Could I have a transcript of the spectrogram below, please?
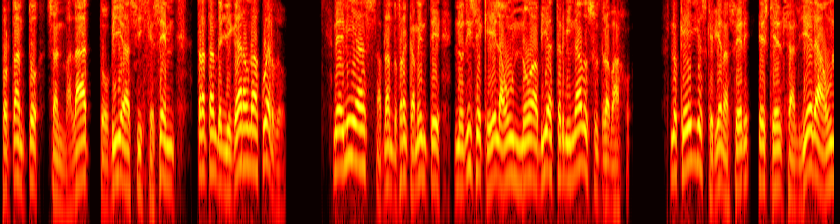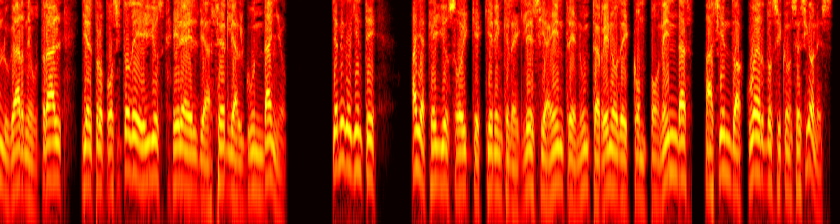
Por tanto, Sanbalat, Tobías y Gesem tratan de llegar a un acuerdo. Nehemías, hablando francamente, nos dice que él aún no había terminado su trabajo. Lo que ellos querían hacer es que él saliera a un lugar neutral y el propósito de ellos era el de hacerle algún daño. Y amigo oyente, hay aquellos hoy que quieren que la iglesia entre en un terreno de componendas haciendo acuerdos y concesiones.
